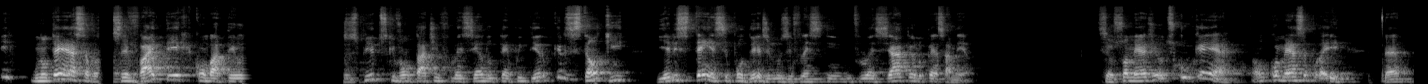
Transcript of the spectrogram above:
E não tem essa, você vai ter que combater os espíritos que vão estar te influenciando o tempo inteiro, porque eles estão aqui. E eles têm esse poder de nos influenciar pelo pensamento. Se eu sou médium, eu descubro quem é. Então começa por aí. Né?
